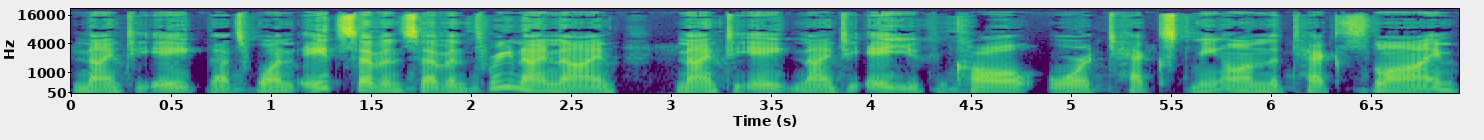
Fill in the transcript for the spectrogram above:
9898. That's 1 877 399 9898. You can call or text me on the text line.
